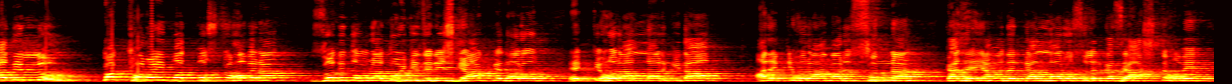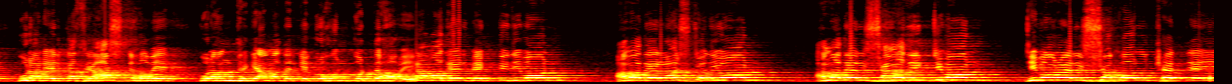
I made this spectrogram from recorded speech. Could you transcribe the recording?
তাদিল্লু, কখনোই পথভ্রষ্ট হবে না। যদি তোমরা দুইটি জিনিসকে আঁকড়ে ধরো, একটি হলো আল্লাহর কিতাব আরেকটি হলো আমার সুন্না কাজেই আমাদেরকে আল্লাহ রসুলের কাছে আসতে হবে, কোরআনের কাছে আসতে হবে, কোরআন থেকে আমাদেরকে গ্রহণ করতে হবে। আমাদের ব্যক্তি জীবন, আমাদের রাষ্ট্র জীবন, আমাদের সামাজিক জীবন, জীবনের সকল ক্ষেত্রেই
